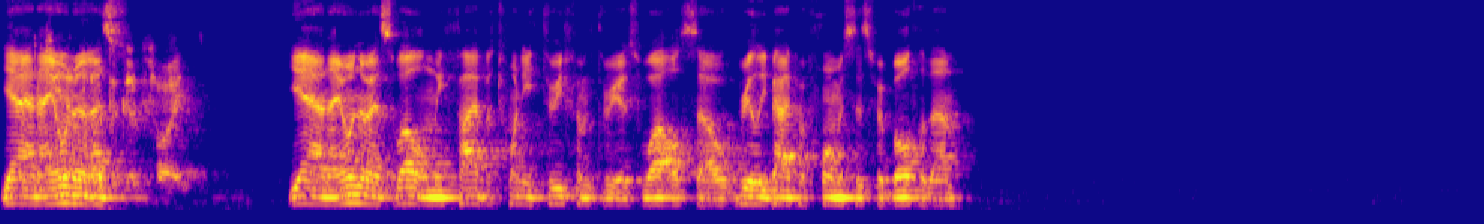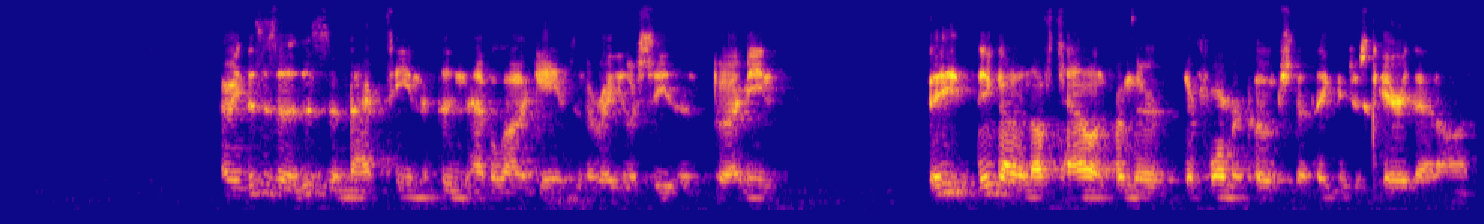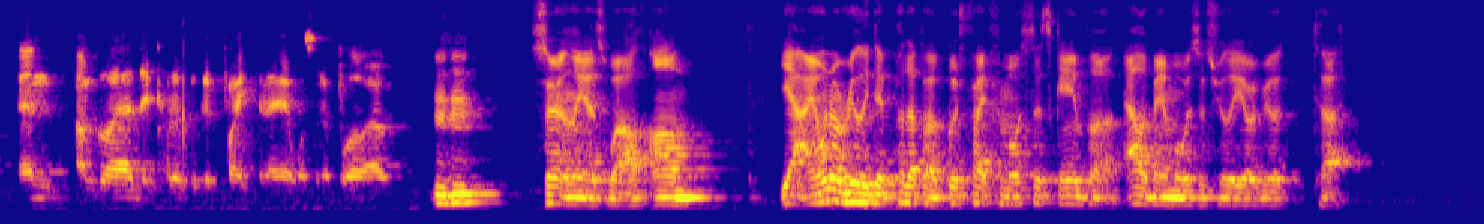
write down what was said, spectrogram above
Yeah, and Iona as a good fight. yeah, and Iona as well, only five of twenty-three from three as well. So really bad performances for both of them. I mean, this is this is a MAAC team that didn't have a lot of games in the regular season, but I mean, they they got enough talent from their their former coach that they can just carry that on. And I'm glad they put up a good fight today. It wasn't a blowout. Mm-hmm. Certainly as well. Um, yeah, Iona really did put up a good fight for most of this game, but Alabama was just really able to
